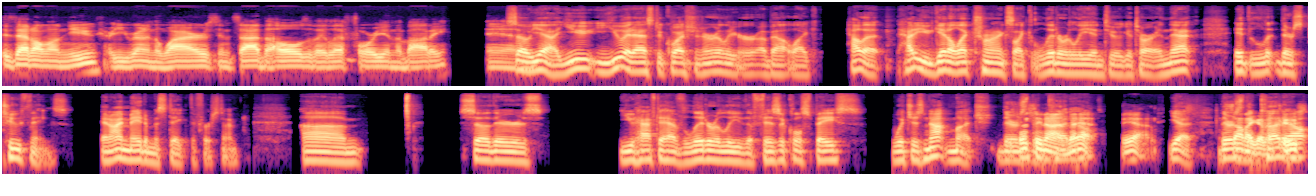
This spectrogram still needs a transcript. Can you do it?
is that all on you? Are you running the wires inside the holes that they left for you in the body? And so yeah you you had asked a question earlier about like how that how do you get electronics like literally into a guitar? And that it there's two things and i made a mistake the first time. Um so there's you have to have literally the physical space which is not much. There's Especially the not that yeah. Yeah there's the like cutout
